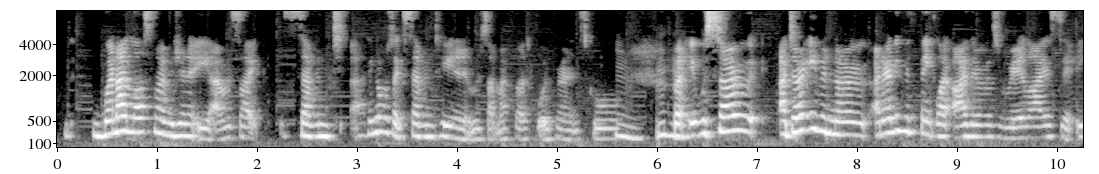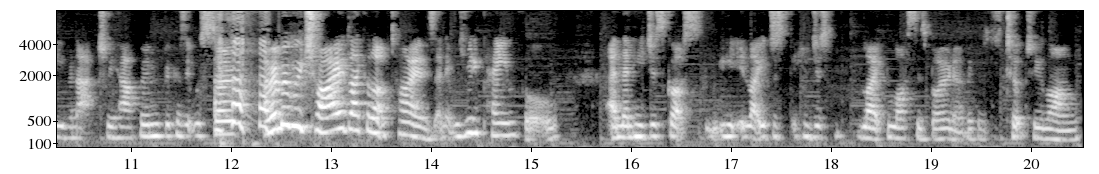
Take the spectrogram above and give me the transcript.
when I lost my virginity, I was like seventeen. I think I was like seventeen, and it was like my first boyfriend in school. Mm, mm-hmm. But it was so I don't even know. I don't even think like either of us realized it even actually happened because it was so. I remember we tried like a lot of times, and it was really painful. And then he just got he, like he just he just like lost his boner because it took too long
